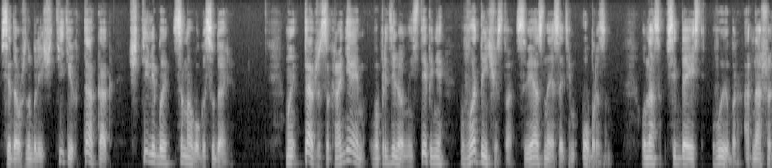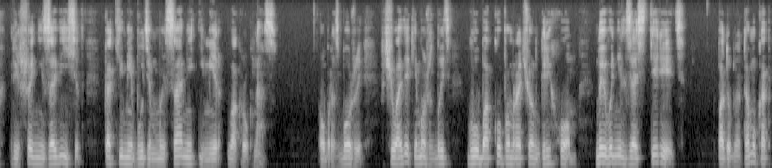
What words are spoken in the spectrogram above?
Все должны были чтить их так, как чтили бы самого государя. Мы также сохраняем в определенной степени владычество, связанное с этим образом. У нас всегда есть выбор, от наших решений зависит, какими будем мы сами и мир вокруг нас. Образ Божий в человеке может быть глубоко помрачен грехом, но его нельзя стереть, подобно тому, как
